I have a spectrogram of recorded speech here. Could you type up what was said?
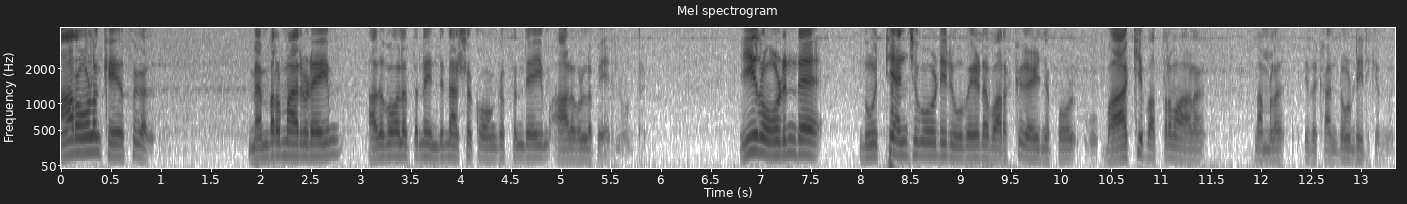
ആറോളം കേസുകൾ മെമ്പർമാരുടെയും അതുപോലെ തന്നെ ഇന്ത്യൻ നാഷണൽ കോൺഗ്രസിന്റെയും ആളുകളുടെ പേരിലുണ്ട്. ഈ റോഡിന്റെ നൂറ്റി അഞ്ച് കോടി രൂപയുടെ വർക്ക് കഴിഞ്ഞപ്പോൾ ബാക്കി പത്രമാണ് നമ്മൾ ഇത് കണ്ടുകൊണ്ടിരിക്കുന്നത്.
